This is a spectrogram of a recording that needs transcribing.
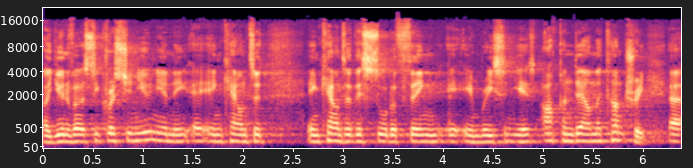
A University Christian Union encountered, encountered this sort of thing in recent years up and down the country. Uh,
